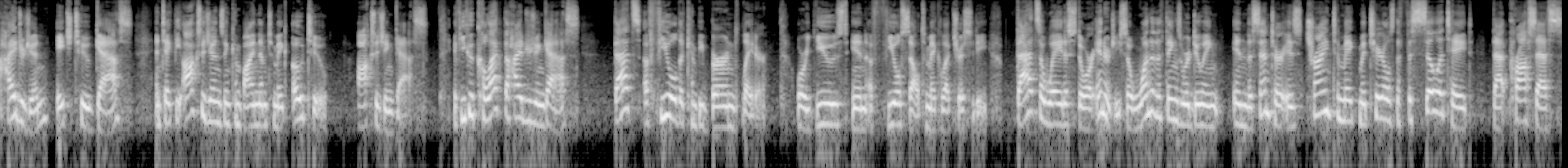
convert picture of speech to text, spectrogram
hydrogen, H2 gas, and take the oxygens and combine them to make O2, oxygen gas. If you could collect the hydrogen gas, that's a fuel that can be burned later or used in a fuel cell to make electricity. That's a way to store energy. So, one of the things we're doing in the center is trying to make materials that facilitate that process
